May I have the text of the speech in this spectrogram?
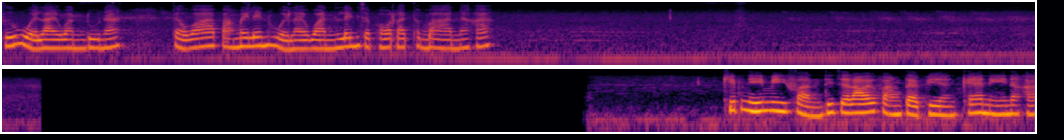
ซื้อหวยรายวันดูนะ แต่ว่าปังไม่เล่นหวยรายวันเล่นเฉพาะรัฐบาลนะคะคลิปนี้มีฝันที่จะเล่าให้ฟังแต่เพียงแค่นี้นะคะ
